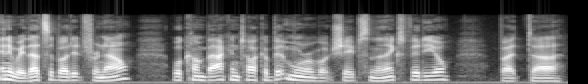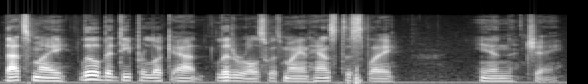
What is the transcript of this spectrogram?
Anyway, that's about it for now. We'll come back and talk a bit more about shapes in the next video, but uh, that's my little bit deeper look at literals with my enhanced display in J.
